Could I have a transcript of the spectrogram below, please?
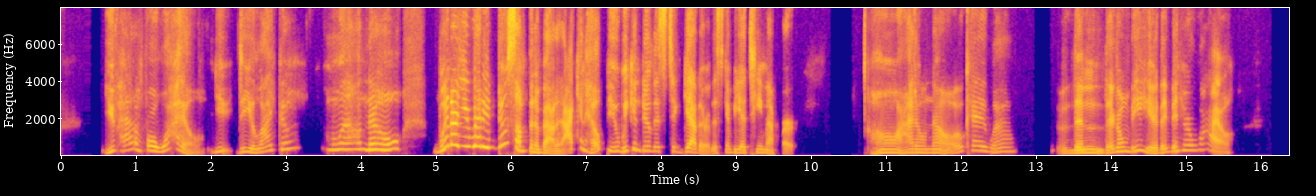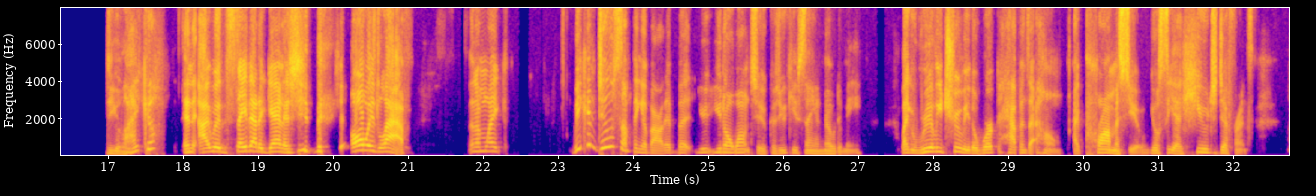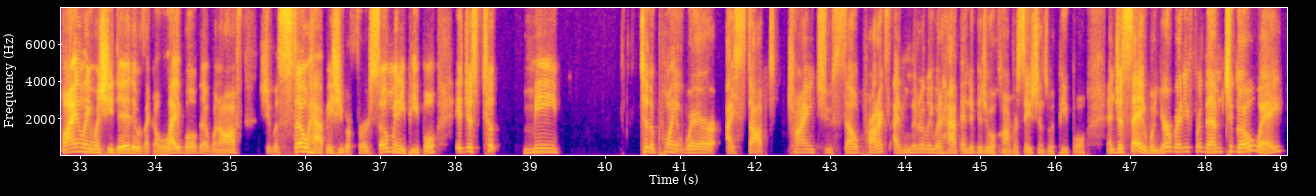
you've had them for a while. You do you like them? Well, no. When are you ready to do something about it? I can help you. We can do this together. This can be a team effort. Oh, I don't know. Okay, well, then they're going to be here. They've been here a while. Do you like them? And I would say that again, and she, she always laugh. And I'm like, we can do something about it, but you you don't want to because you keep saying no to me. Like really, truly, the work happens at home. I promise you, you'll see a huge difference. Finally, when she did, it was like a light bulb that went off. She was so happy. She referred so many people. It just took me to the point where I stopped trying to sell products. I literally would have individual conversations with people and just say, when you're ready for them to go away,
